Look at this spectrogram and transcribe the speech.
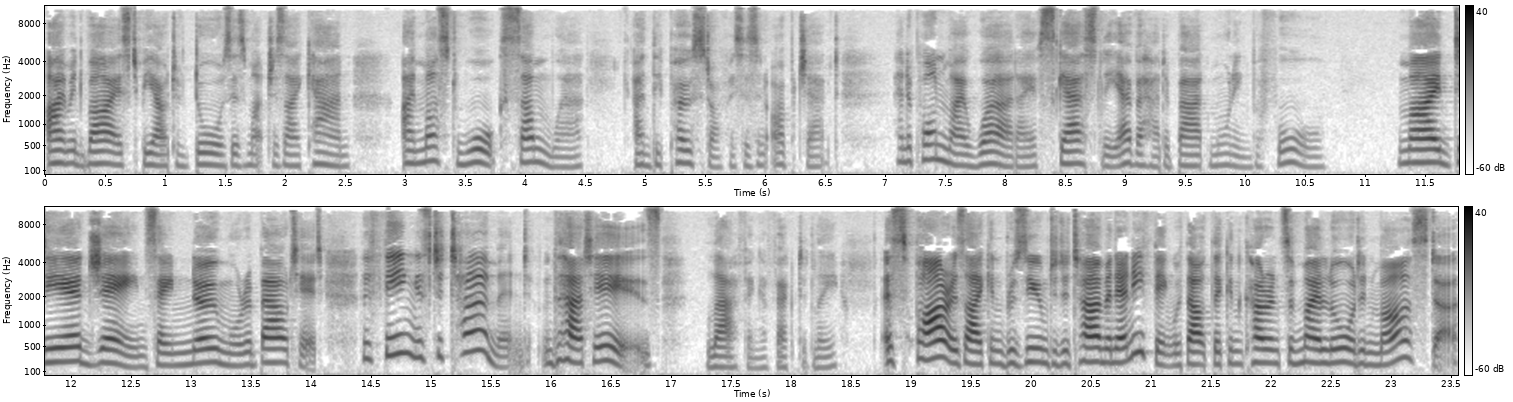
I am advised to be out of doors as much as I can. I must walk somewhere, and the post office is an object; and upon my word I have scarcely ever had a bad morning before." "My dear Jane, say no more about it. The thing is determined, that is," laughing affectedly, "as far as I can presume to determine any thing without the concurrence of my lord and master.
